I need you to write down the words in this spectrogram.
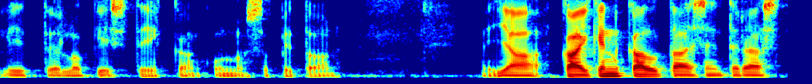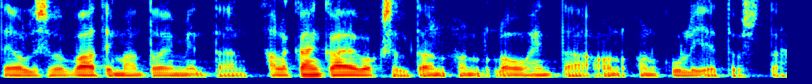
liittyen logistiikkaan, kunnossapitoon ja kaiken kaltaisen terästeollisuuden vaatimaan toimintaan. Alkaen kaivokselta on, on louhintaa, on, on kuljetusta,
